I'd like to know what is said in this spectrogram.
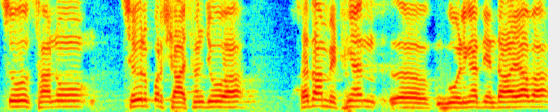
ਸੋ ਸਾਨੂੰ ਸਿਵਲ ਪ੍ਰਸ਼ਾਸਨ ਜੋ ਆ, ਸਦਾ ਮਿੱਠੀਆਂ ਗੋਲੀਆਂ ਦਿੰਦਾ ਆਇਆ ਵਾ।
